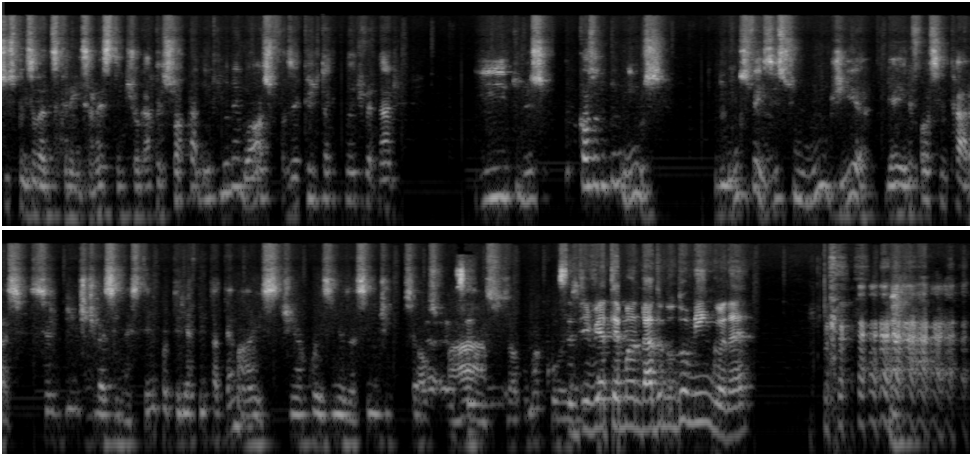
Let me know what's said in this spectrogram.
suspensão da descrença, né? Você tem que jogar a pessoa para dentro do negócio, fazer acreditar que é de verdade. E tudo isso por causa do Domingos. O Domingos fez isso em um dia. E aí ele falou assim, cara, se, se a gente tivesse mais tempo, eu teria feito até mais. Tinha coisinhas assim, tipo, sei lá, os é, passos, você, alguma coisa. Você devia ter mandado no domingo, né?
